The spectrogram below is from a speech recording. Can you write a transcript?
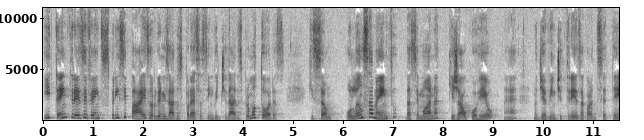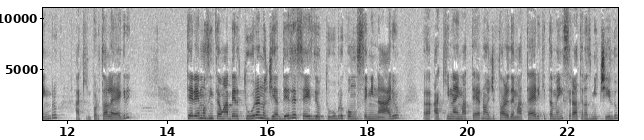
e tem três eventos principais organizados por essas cinco entidades promotoras, que são o lançamento da semana, que já ocorreu, né, no dia 23 agora de setembro, aqui em Porto Alegre. Teremos então a abertura no dia 16 de outubro com um seminário uh, aqui na Emater, no auditório da Emater, que também será transmitido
